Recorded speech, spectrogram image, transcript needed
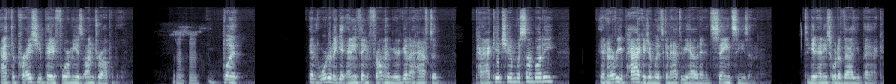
At the price you paid for him, he is undroppable. Mm-hmm. But in order to get anything from him, you're gonna have to package him with somebody, and whoever you package him with is gonna have to be having an insane season to get any sort of value back.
